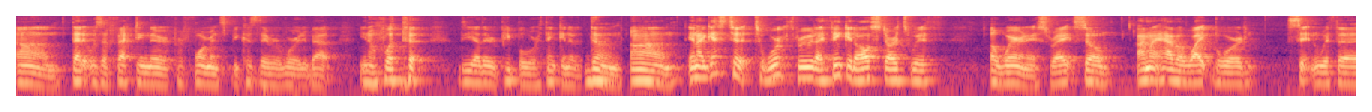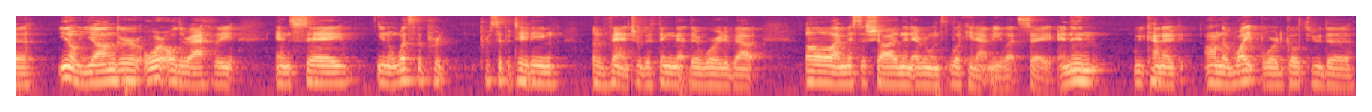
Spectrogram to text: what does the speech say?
um, that it was affecting their performance because they were worried about you know what the the other people were thinking of them. Um, and I guess to to work through it, I think it all starts with awareness, right? So I might have a whiteboard sitting with a you know younger or older athlete and say you know what's the pre- precipitating event or the thing that they're worried about oh, I missed a shot, and then everyone's looking at me, let's say. And then we kind of, on the whiteboard, go through the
